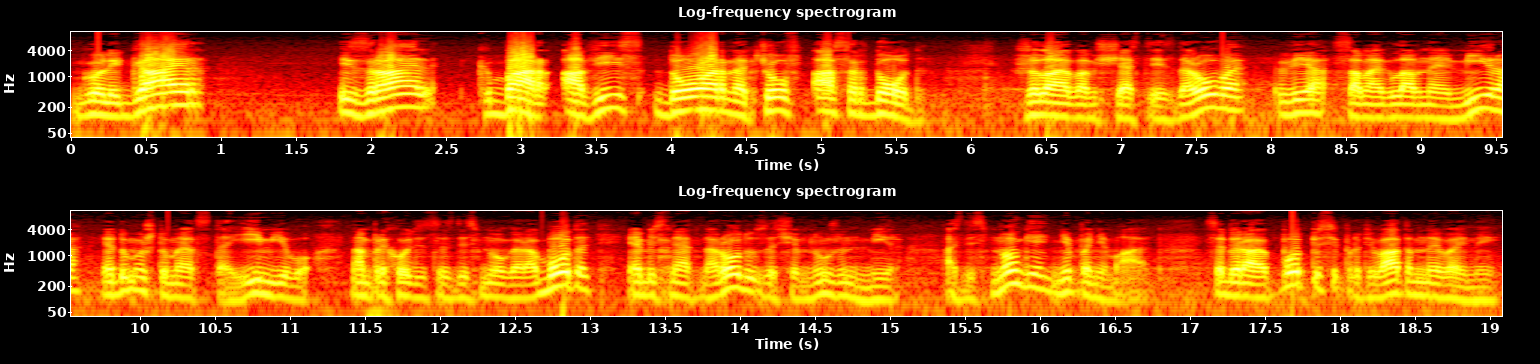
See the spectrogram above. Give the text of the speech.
Голигайр, Израиль, Кбар Авис, Доар, Начев, Асар, Дод. Желаю вам счастья и здоровья, самое главное мира. Я думаю, что мы отстоим его. Нам приходится здесь много работать и объяснять народу, зачем нужен мир. А здесь многие не понимают. Собираю подписи против атомной войны.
